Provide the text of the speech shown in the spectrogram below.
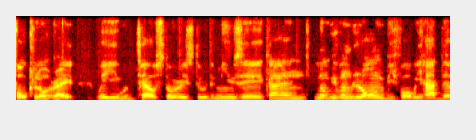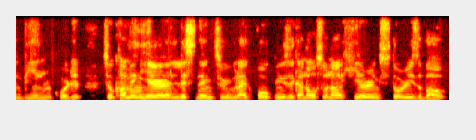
folklore, right? We would tell stories through the music, and you know, even long before we had them being recorded. So coming here and listening to like folk music, and also now hearing stories about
